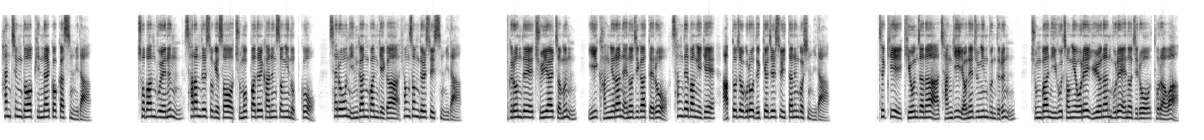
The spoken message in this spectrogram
한층 더 빛날 것 같습니다. 초반부에는 사람들 속에서 주목받을 가능성이 높고 새로운 인간관계가 형성될 수 있습니다. 그런데 주의할 점은 이 강렬한 에너지가 때로 상대방에게 압도적으로 느껴질 수 있다는 것입니다. 특히 기혼자나 장기 연애 중인 분들은 중반 이후 정해월의 유연한 물의 에너지로 돌아와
